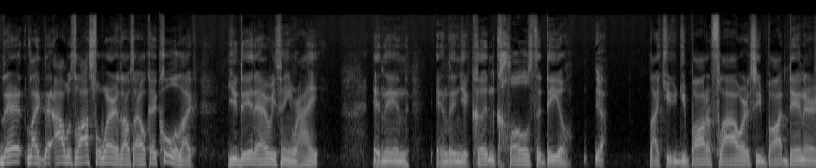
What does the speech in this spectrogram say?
that like that I was lost for words. I was like, okay, cool. Like you did everything right. And then and then you couldn't close the deal. Yeah. Like you you bought her flowers, you bought dinner,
